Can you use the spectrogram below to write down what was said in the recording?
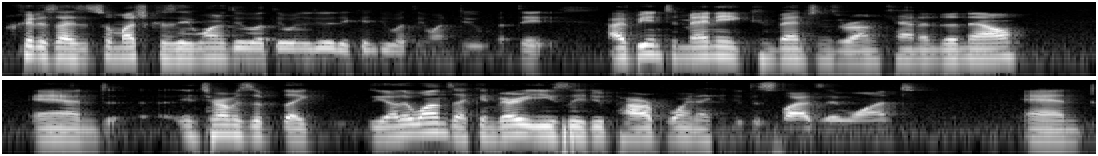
criticize it so much because they want to do what they want to do. They can do what they want to do. But they, I've been to many conventions around Canada now, and in terms of like the other ones, I can very easily do PowerPoint. I can do the slides I want, and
